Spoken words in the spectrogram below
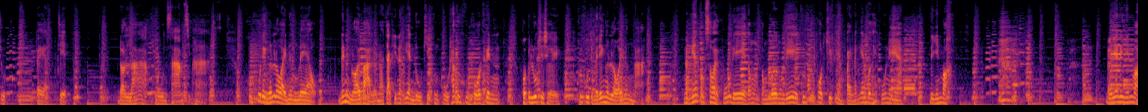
จุดแปดเจ็ดดอลลาร์คูณสามสิบห้าคุณครูได้เงินร้อยหนึ่งแล้วได้หนึ่งร้อยบาทแล้วนะ จากที่นักเรียนดูคลิปคุณครู ถ้าคุณครูโพสเป็นโพสเป็นรูปเฉยๆคุณครูจะไม่ได้เงินร้อยหนึ่งนะ นักเรียนต้องซอยครูเด้ต้องต้องเบิ่งเด้คุณครูโพสต์คลิปอย่างไปนักเรียนเบิ่งให้ครูแน่ได้ยินบ่นักเรียนได้ยินบ่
